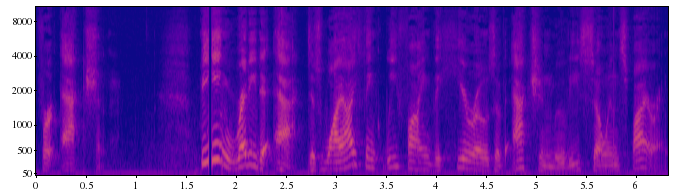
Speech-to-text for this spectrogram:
for action. Being ready to act is why I think we find the heroes of action movies so inspiring.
